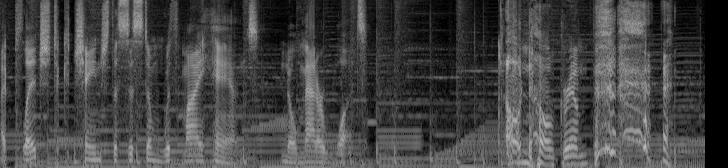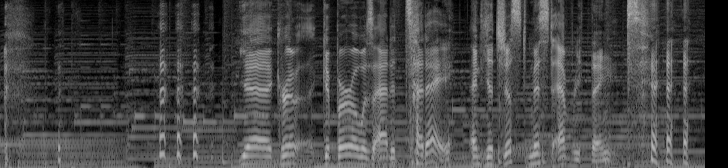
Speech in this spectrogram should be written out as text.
I pledge to change the system with my hands, no matter what. Oh no, Grim. Yeah, Grim- Gebura was added today, and you just missed everything.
